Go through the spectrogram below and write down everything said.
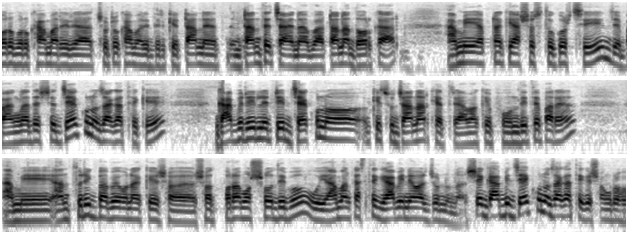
বড় বড় খামারিরা ছোট খামারিদেরকে টানে টানতে চায় না বা টানা দরকার। আমি আপনাকে আশ্বস্ত করছি যে বাংলাদেশের যে কোনো জায়গা থেকে গাবি রিলেটিভ যে কোনো কিছু জানার ক্ষেত্রে আমাকে ফোন দিতে পারে আমি আন্তরিকভাবে ওনাকে সৎ পরামর্শ দিব। ওই আমার কাছ থেকে গাবি নেওয়ার জন্য না। সে গাবি যে কোনো জায়গা থেকে সংগ্রহ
